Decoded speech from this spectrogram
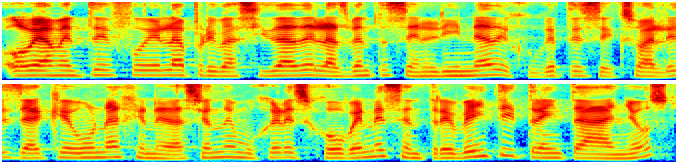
obviamente fue la privacidad de las ventas en línea de juguetes sexuales, ya que una generación de mujeres jóvenes entre 20 y 30 años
